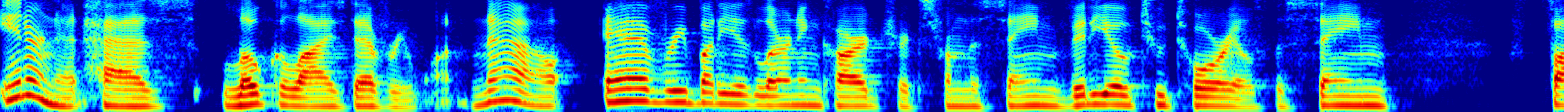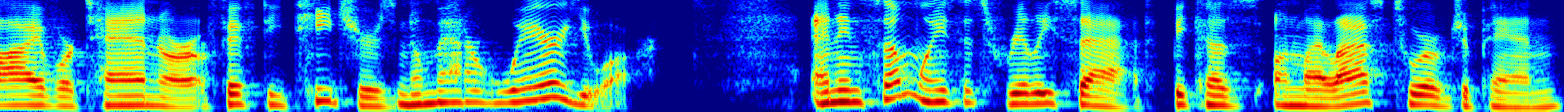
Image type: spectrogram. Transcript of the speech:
internet has localized everyone. Now, everybody is learning card tricks from the same video tutorials, the same five or 10 or 50 teachers, no matter where you are. And in some ways, that's really sad because on my last tour of Japan,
